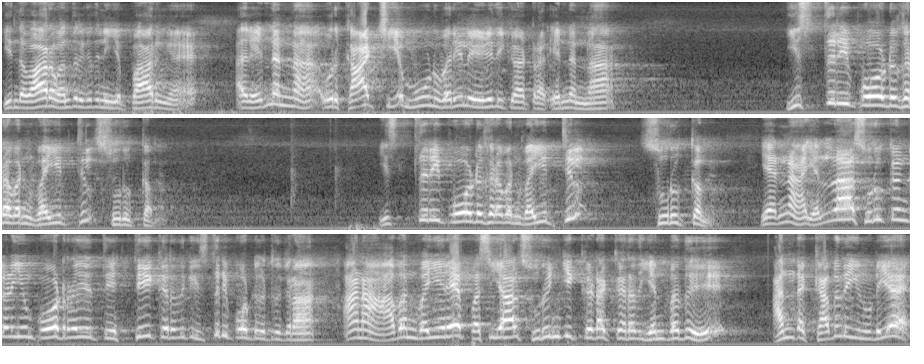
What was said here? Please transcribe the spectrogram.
இந்த வாரம் வந்திருக்குது நீங்கள் பாருங்கள் அதில் என்னென்னா ஒரு காட்சியை மூணு வரியில் எழுதி காட்டுறார். என்னென்னா இஸ்திரி போடுகிறவன் வயிற்றில் சுருக்கம். இஸ்திரி போடுகிறவன் வயிற்றில் சுருக்கம். ஏன்னா எல்லா சுருக்கங்களையும் போடுறது தீ- தீக்கிறதுக்கு இஸ்திரி போட்டுக்கிட்டு இருக்கிறான். ஆனால் அவன் வயிறே பசியால் சுருங்கி கிடக்கிறது என்பது அந்த கவிதையினுடைய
